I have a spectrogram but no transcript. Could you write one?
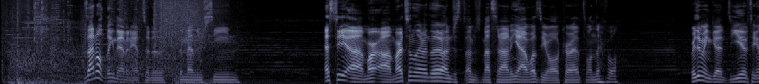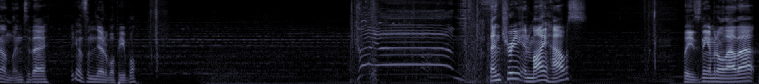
Because I don't think they have an answer to the, the Melusine. ST, uh, Mar uh, Martin Lou, I'm just, I'm just messing around. Yeah, it was you, Ulcra. That's wonderful. We're doing good. Do you have taken on Lynn today? Taking on some notable people. Sentry in my house? Please, you think I'm going to allow that?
